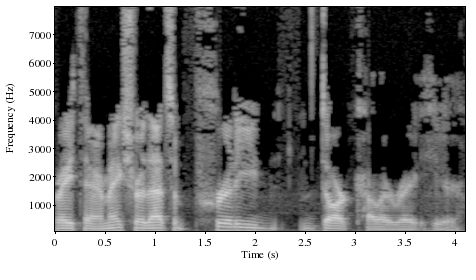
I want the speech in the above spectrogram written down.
right there. Make sure that's a pretty dark color right here.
